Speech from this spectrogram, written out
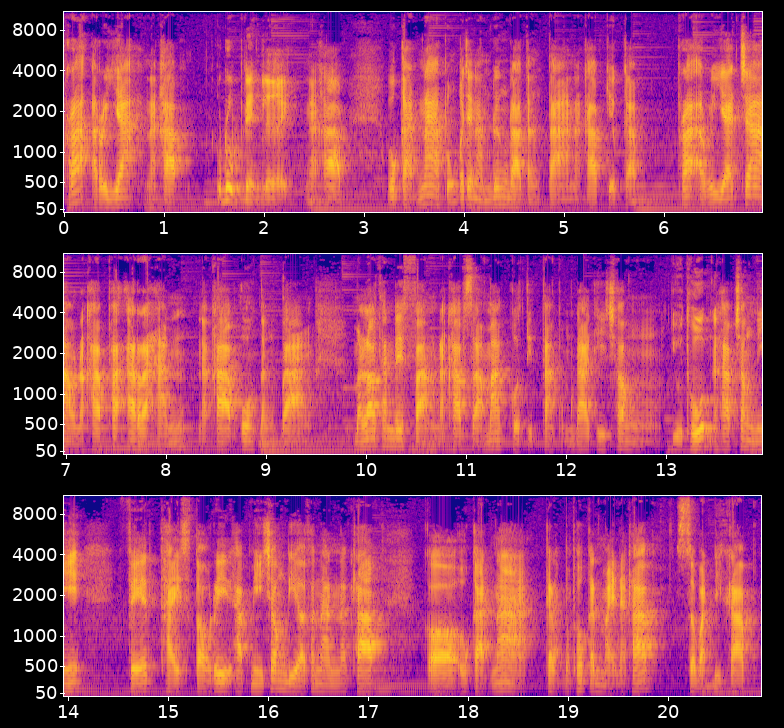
พระอริยะนะครับ รูปหนึ่งเลยนะครับ โอกาสหน้าผมก็จะนำเรื่องราวต่างๆนะครับ เกี่ยวกับพระอริยะเจ้านะครับ พระอรหันต์นะครับองค์ต่างๆ มาเล่าท่านได้ฟังนะครับ สามารถกดติดตามผมได้ที่ช่อง YouTube นะครับ ช่องนี้เฟซไทยสตอรี่ครับมีช่องเดียวเท่านั้นนะครับ ก็โอกาสหน้ากลับมาพบกันใหม่นะครับ สวัสดีครับ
